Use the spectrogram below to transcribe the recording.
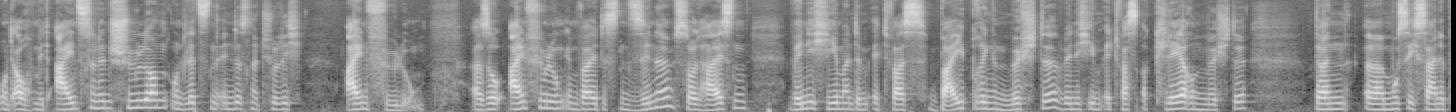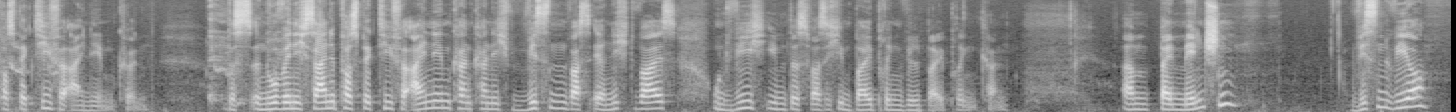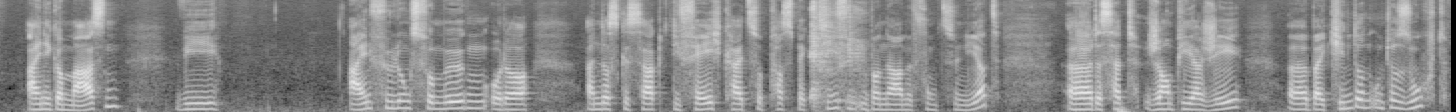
und auch mit einzelnen Schülern und letzten Endes natürlich Einfühlung. Also Einfühlung im weitesten Sinne soll heißen, wenn ich jemandem etwas beibringen möchte, wenn ich ihm etwas erklären möchte, dann äh, muss ich seine Perspektive einnehmen können. Das, nur wenn ich seine Perspektive einnehmen kann, kann ich wissen, was er nicht weiß und wie ich ihm das, was ich ihm beibringen will, beibringen kann. Ähm, beim Menschen wissen wir einigermaßen, wie Einfühlungsvermögen oder anders gesagt die Fähigkeit zur Perspektivenübernahme funktioniert. Äh, das hat Jean Piaget äh, bei Kindern untersucht.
